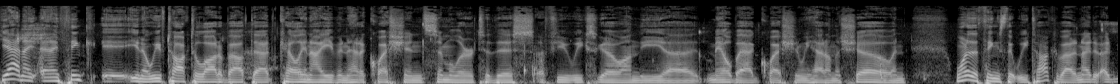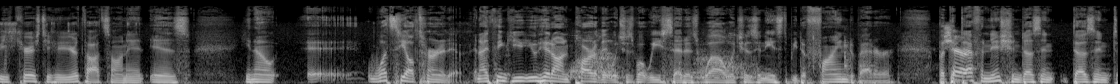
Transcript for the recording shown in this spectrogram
Yeah, and I, and I think, eh, you know, we've talked a lot about that. Kelly and I even had a question similar to this a few weeks ago on the uh, mailbag question we had on the show. And one of the things that we talked about, and I'd, I'd be curious to hear your thoughts on it, is, you know, uh, what's the alternative? And I think you, you hit on part of it, which is what we said as well, which is it needs to be defined better. But sure. the definition doesn't doesn't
